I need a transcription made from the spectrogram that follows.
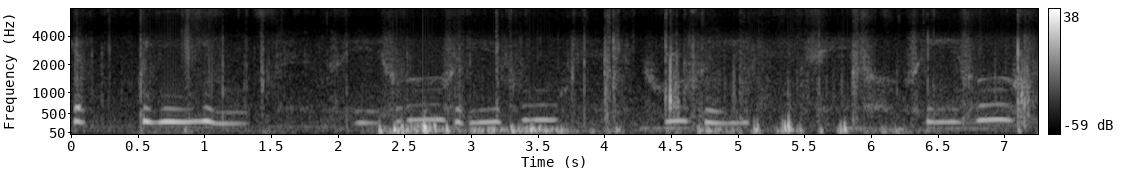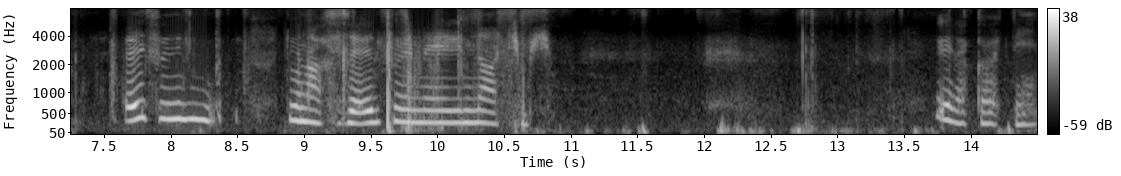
Joffio, Even doen achter even een nachtje. En dat kan ik niet.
